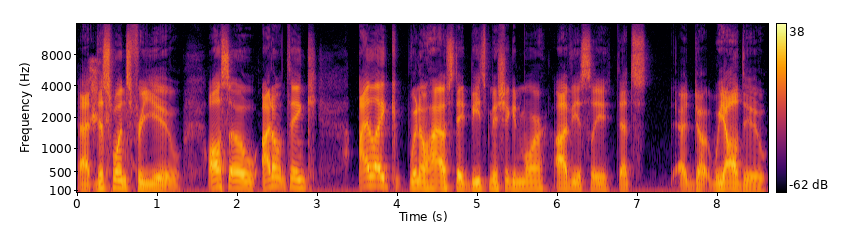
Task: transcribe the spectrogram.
uh, this one's for you. Also, I don't think I like when Ohio State beats Michigan more. Obviously, that's uh, we all do,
